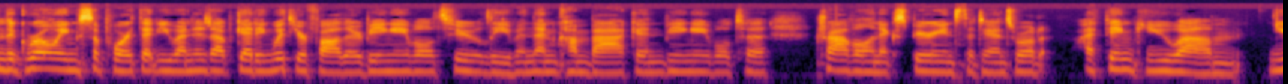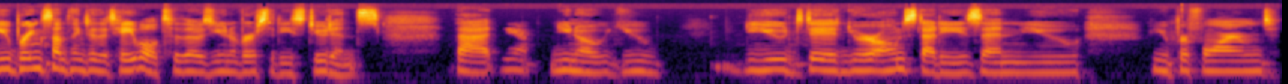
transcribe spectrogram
and the growing support that you ended up getting with your father, being able to leave and then come back and being able to travel and experience the dance world. I think you um, you bring something to the table to those university students that Yeah. you know you you did your own studies and you you performed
